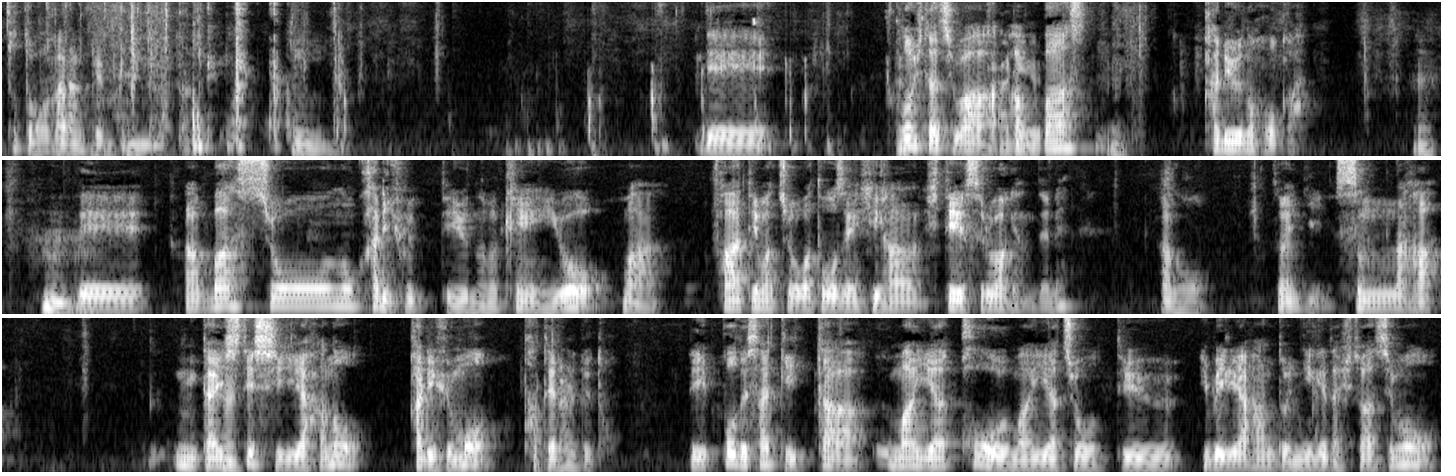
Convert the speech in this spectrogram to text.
ちょっとわからんけど。変だったっけ？うん。で、この人たちは、アッバースうん、下流の方か。うん。で、アッバース朝のカリフっていうのの権威を、まあ、ファーティマ朝は当然批判、否定するわけなんでね。あの、つまり、スンナ派に対してシーア派のカリフも立てられると。で、一方でさっき言ったウマイヤ、コウウマイヤ朝っていうイベリア半島に逃げた人たちも、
